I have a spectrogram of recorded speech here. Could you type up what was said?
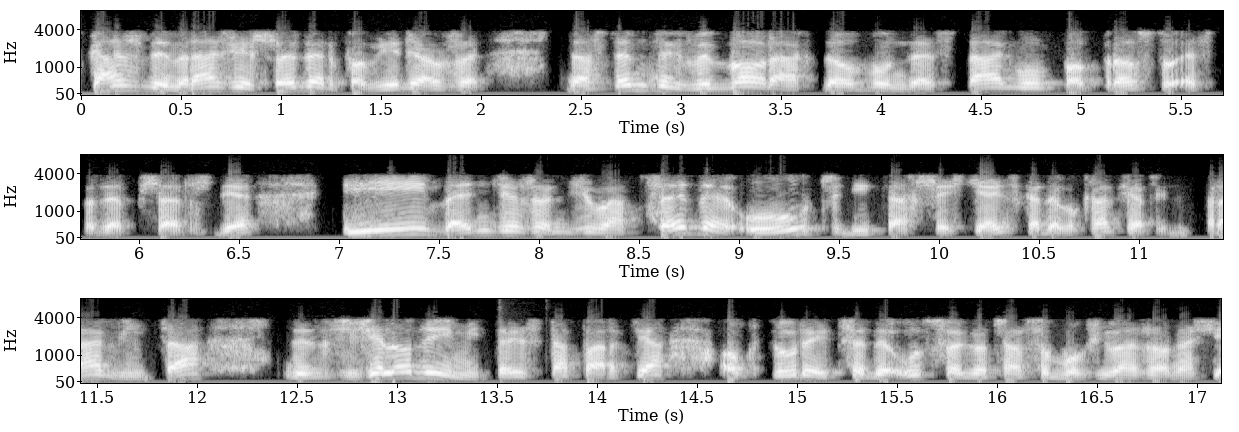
W każdym razie Schröder powiedział, że w następnych wyborach do Bundestagu po prostu SPD przerżnie i będzie rządziła CDU, czyli ta chrześcijańska demokracja, czyli prawica, z zielonymi. To jest ta partia, o której CDU swego czasu mówiła, że ona się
